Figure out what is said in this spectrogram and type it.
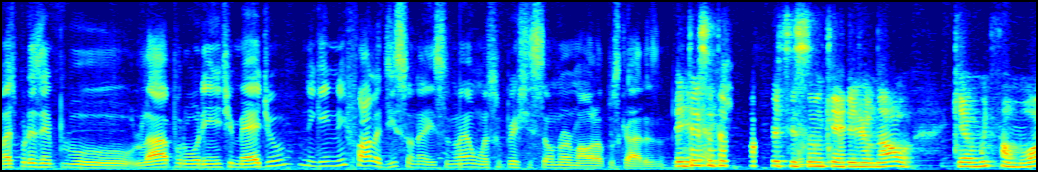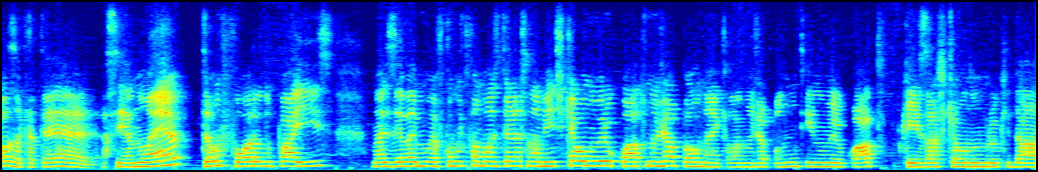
Mas, por exemplo, lá pro Oriente Médio, ninguém nem fala disso, né? Isso não é uma superstição normal lá pros caras. Né? É interessante uma superstição que é regional, que é muito famosa, que até, assim, ela não é tão fora do país, mas ela, é- ela ficou muito famosa internacionalmente, que é o número 4 no Japão, né? Que lá no Japão não tem número 4, porque eles acham que é um número que dá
